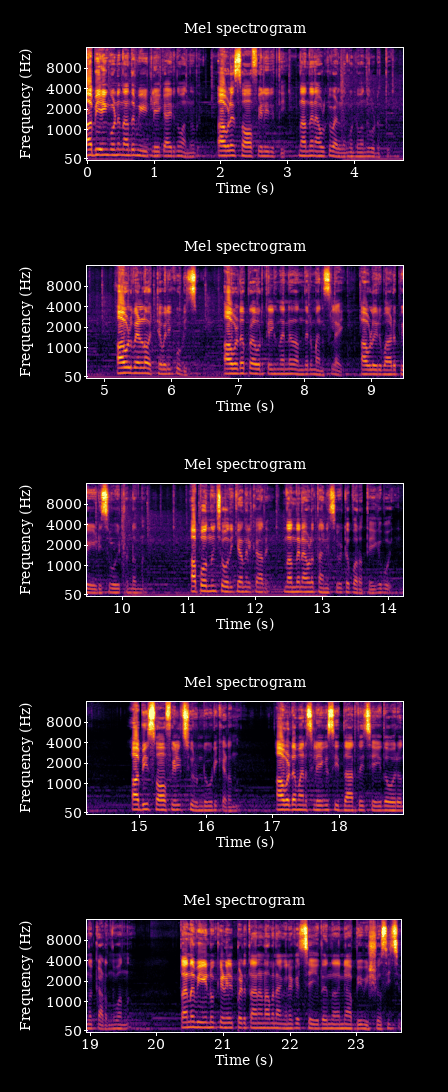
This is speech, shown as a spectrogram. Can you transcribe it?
അബിയെയും കൊണ്ട് നന്ദൻ വീട്ടിലേക്കായിരുന്നു വന്നത്. അവളെ സോഫയിലിരുത്തി നന്ദൻ അവൾക്ക് വെള്ളം കൊണ്ടുവന്ന് കൊടുത്തു. അവൾ വെള്ളം ഒറ്റവലി കുടിച്ചു. അവളുടെ പ്രവൃത്തിയിൽ തന്നെ നന്ദന് മനസ്സിലായി അവൾ ഒരുപാട് പേടിച്ചു പോയിട്ടുണ്ടെന്ന്. അപ്പോൾ ഒന്നും ചോദിക്കാൻ നിൽക്കാതെ നന്ദൻ അവളെ തനിച്ചു വിട്ട് പുറത്തേക്ക് പോയി. അബി സോഫയിൽ ചുരുണ്ടുകൂടി കിടന്നു. അവളുടെ മനസ്സിലേക്ക് സിദ്ധാർത്ഥ് ചെയ്ത ഓരോന്ന് കടന്നു വന്നു. തന്നെ വീണ്ടും കിണിയിൽപ്പെടുത്താനാണ് അവൻ അങ്ങനെയൊക്കെ ചെയ്തതെന്ന് തന്നെ അബി വിശ്വസിച്ചു.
